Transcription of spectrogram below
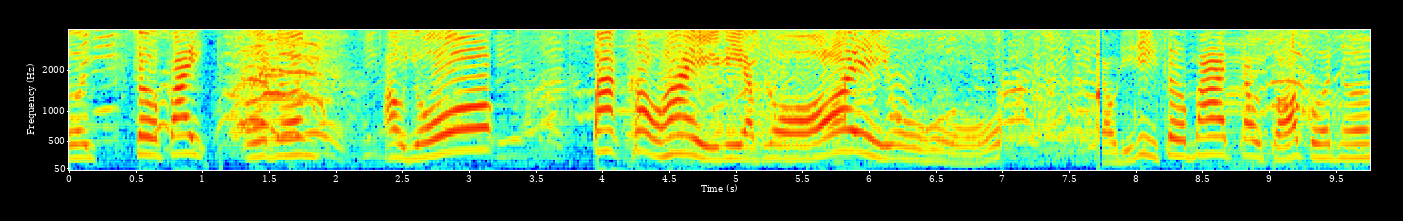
เอ้ยเสิร์ฟไปเปิดหนึ่งเอายก ปักเข้าให้เรียบร้อย โอ้โห เจ้าดีดีเสิร์ฟมาเจ้าจ๋อเปิดหนึ่ง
